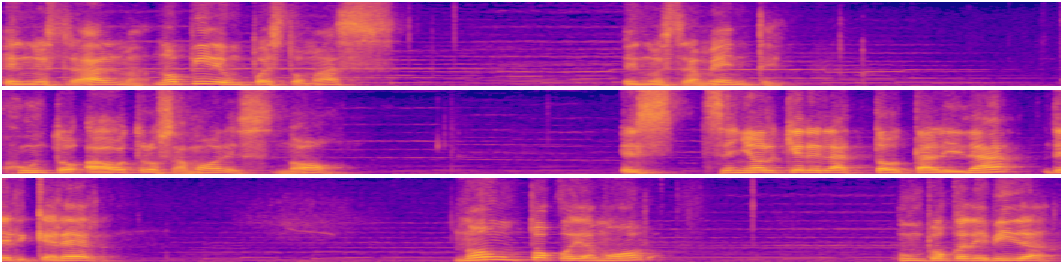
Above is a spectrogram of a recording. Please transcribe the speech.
en nuestra alma. No pide un puesto más en nuestra mente, junto a otros amores. No. El Señor quiere la totalidad del querer. No un poco de amor un poco de vida,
